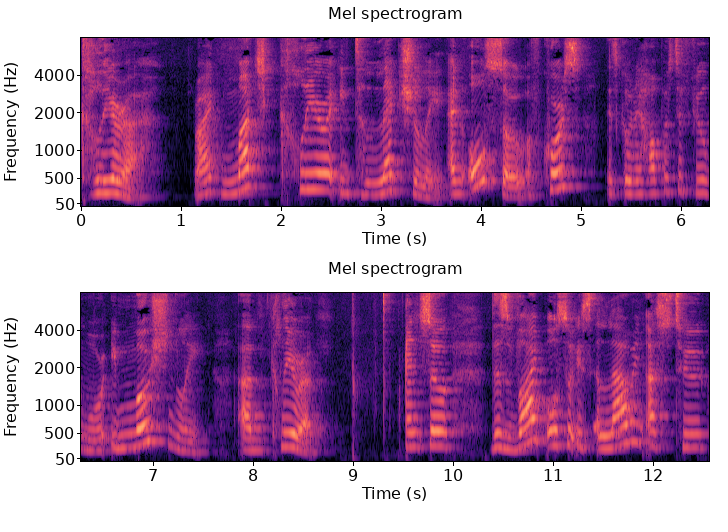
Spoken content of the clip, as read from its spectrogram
clearer right much clearer intellectually and also of course it's going to help us to feel more emotionally um, clearer. And so, this vibe also is allowing us to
